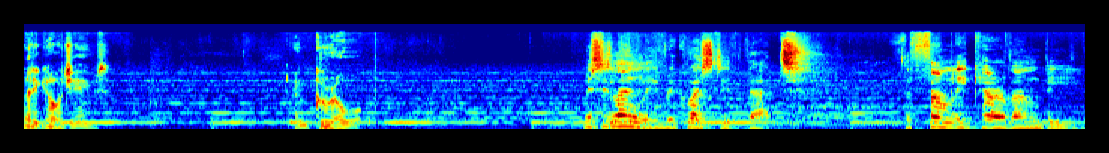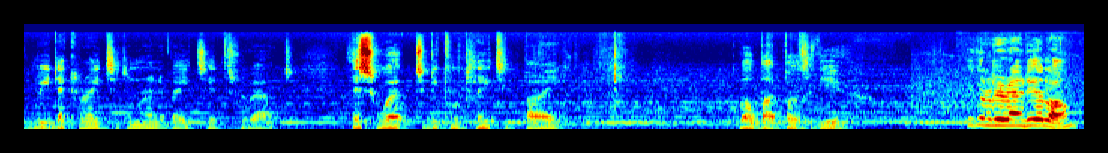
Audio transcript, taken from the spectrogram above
Let it go, James. And grow up. Mrs. Langley requested that the family caravan be redecorated and renovated throughout. This work to be completed by, well, by both of you. You're going to be around here long?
